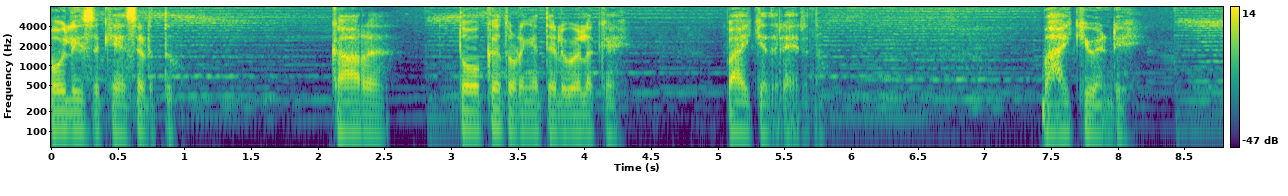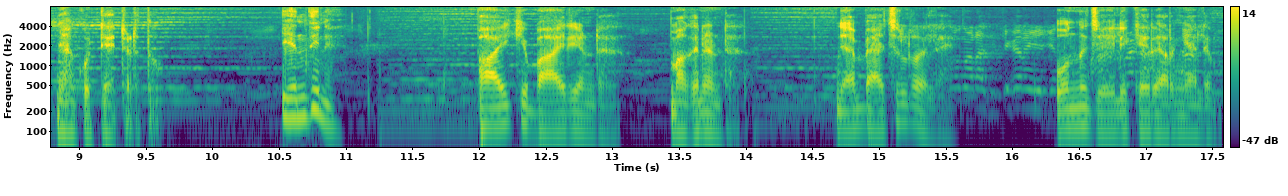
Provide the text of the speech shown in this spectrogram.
പോലീസ് കേസെടുത്തു. കാറ് തോക്ക് തുടങ്ങിയ തെളിവുകളൊക്കെ ബായിക്കെതിരായിരുന്നു. ഭായിക്ക് വേണ്ടി ഞാൻ കുറ്റേറ്റെടുത്തു. എന്തിന്? ഭായിക്ക് ഭാര്യയുണ്ട് മകനുണ്ട്. ഞാൻ ബാച്ചിലർ അല്ലേ ഒന്ന് ജയിലിൽ കയറി ഇറങ്ങിയാലും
